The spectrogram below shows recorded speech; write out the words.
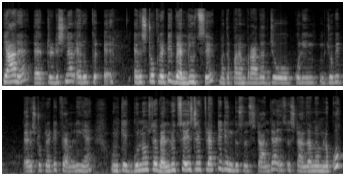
प्यार है ट्रेडिशनल एरिस्टोक्रेटिक वैल्यूज़ से मतलब परंपरागत जो कुलीन, जो भी एरिस्टोक्रेटिक फैमिली है, उनके गुणों से वैल्यूज़ से is reflected in this stanza इस स्टांजा में हम लोग को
